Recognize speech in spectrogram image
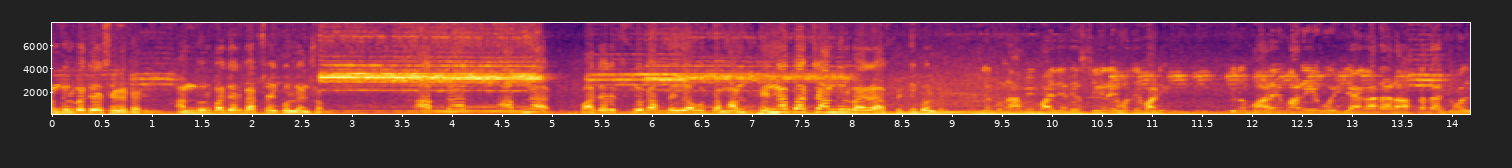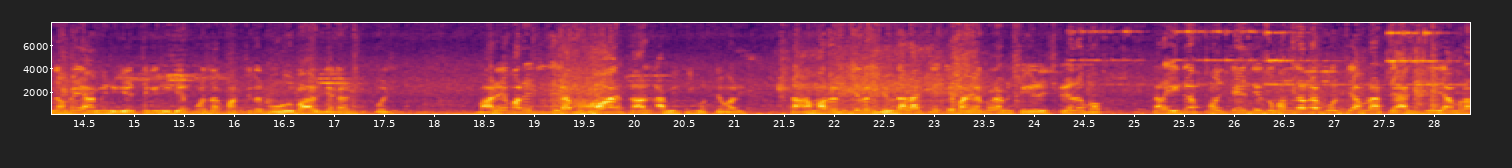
আন্দুল বাজারের সেক্রেটারি আন্দুল বাজার ব্যবসায়ী কল্যাণ সমিতি। আপনার আপনার বাজারের স্থিত রাস্তায় এই অবস্থা মানুষ ঘেন্না পাচ্ছে আন্দুল বাজারের রাস্তা কি বলবেন? দেখুন আমি বাজারে সেরে হতে পারি কিন্তু বারে বারে ওই জায়গাটা রাস্তাটা জল জমে আমি নিজের থেকে নিজের পয়সা খরচা করে বহুবার জায়গাটা ঠিক করেছি। বারে বারে যদি এরকম হয়, তাহলে আমি কি করতে পারি? তা আমারও নিজেরও ঘৃণা লাগছে যে বাজার করে আমি সেখানে ছেড়ে দেবো। কারণ এইটা পঞ্চায়েতের দোকানদাররা বলছে, আমরা ট্যাক্স দিই, আমরা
